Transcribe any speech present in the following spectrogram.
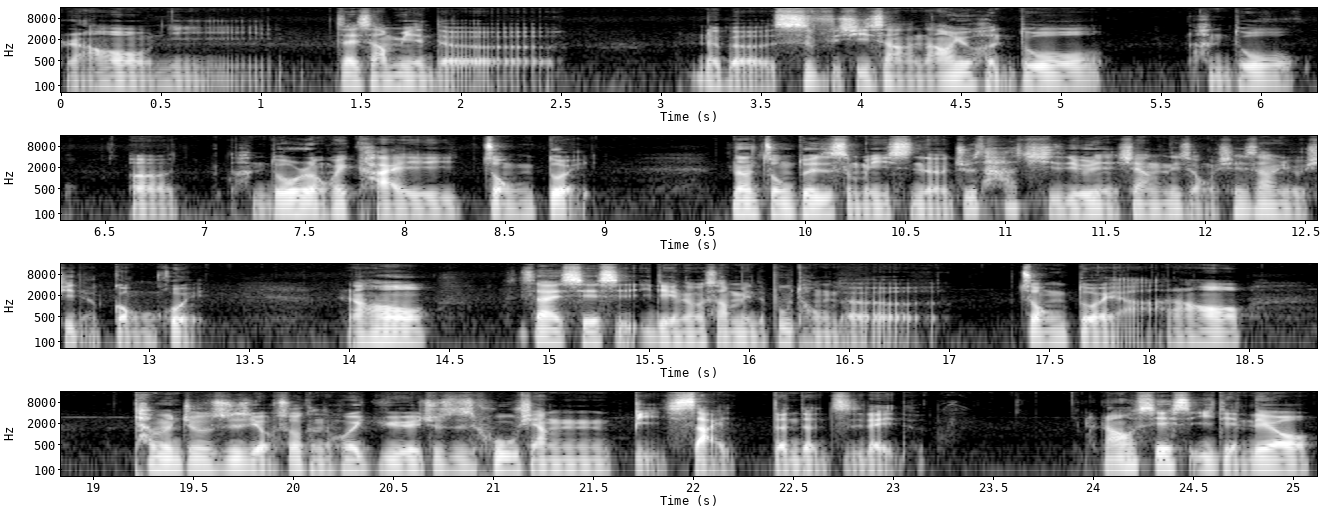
然后你在上面的。那个伺服器上，然后有很多很多呃很多人会开中队，那中队是什么意思呢？就是它其实有点像那种线上游戏的工会，然后在 CS 一点六上面的不同的中队啊，然后他们就是有时候可能会约，就是互相比赛等等之类的。然后 CS 一点六，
